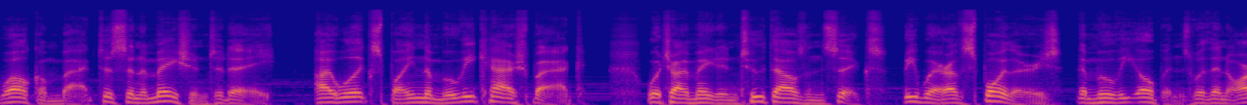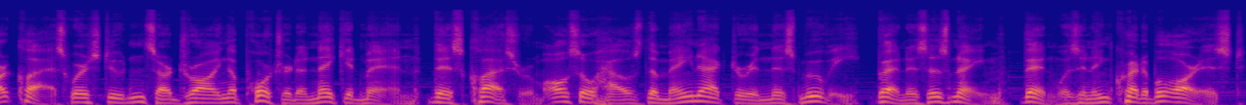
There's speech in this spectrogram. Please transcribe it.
Welcome back to Cinemation today. I will explain the movie Cashback, which I made in 2006. Beware of spoilers. The movie opens with an art class where students are drawing a portrait of a naked man. This classroom also housed the main actor in this movie. Ben is his name. Ben was an incredible artist.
